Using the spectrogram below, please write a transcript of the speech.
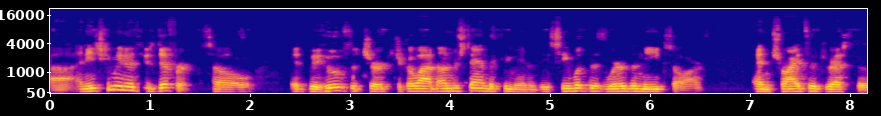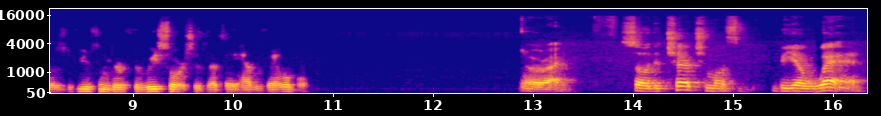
Uh, and each community is different, so it behooves the church to go out and understand the community, see what the, where the needs are, and try to address those using the, the resources that they have available. All right. So the church must be aware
